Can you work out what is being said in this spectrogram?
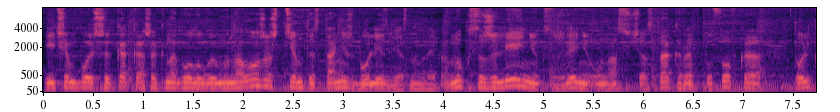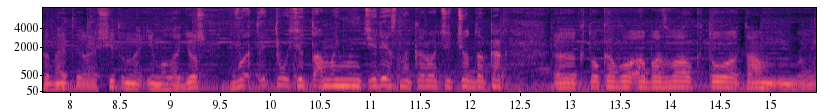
и чем больше какашек на голову ему наложишь, тем ты станешь более известным рэпером. Ну, к сожалению, к сожалению, у нас сейчас так, рэп-тусовка только на это и рассчитана, и молодежь в этой тусе там им интересно, короче, что да как, э, кто кого обозвал, кто там, э,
